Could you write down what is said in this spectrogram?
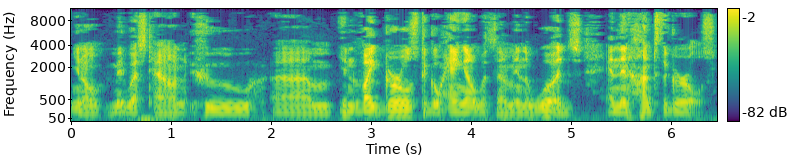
you know, Midwest town who um, invite girls to go hang out with them in the woods and then hunt the girls.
